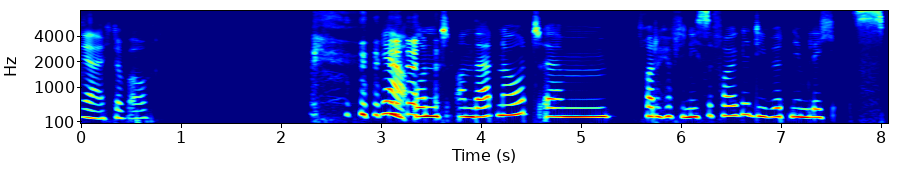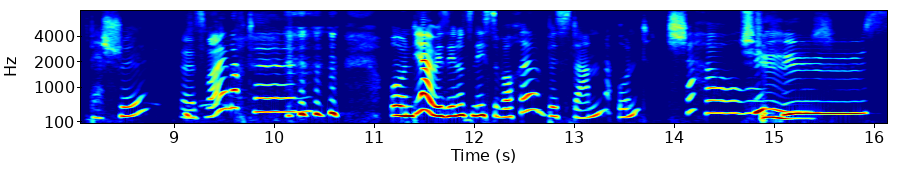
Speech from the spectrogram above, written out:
Ja, ich glaube auch. ja, und on that note, ähm, freut euch auf die nächste Folge. Die wird nämlich special. Da ist Weihnachten. Und ja, wir sehen uns nächste Woche. Bis dann und ciao. Tschüss. Tschüss.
